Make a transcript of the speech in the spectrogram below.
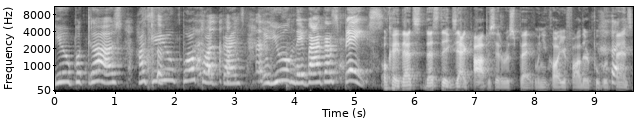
You because how do you both put pants and you live out of space? Okay, that's that's the exact opposite of respect. When you call your father pooper pants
